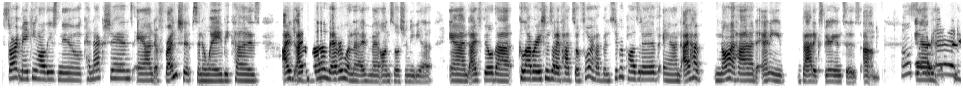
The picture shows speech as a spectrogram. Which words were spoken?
start making all these new connections and friendships in a way because I, I love everyone that I've met on social media. And I feel that collaborations that I've had so far have been super positive and I have not had any bad experiences. Um, Oh, so And- good.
